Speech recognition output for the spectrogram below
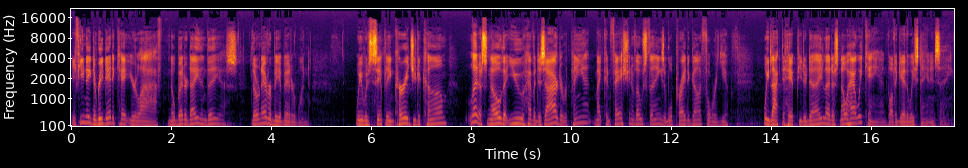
If you need to rededicate your life, no better day than this. There'll never be a better one. We would simply encourage you to come. Let us know that you have a desire to repent, make confession of those things, and we'll pray to God for you. We'd like to help you today. Let us know how we can while together we stand and sing.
